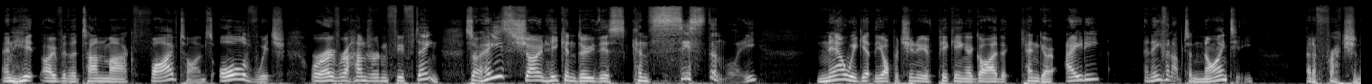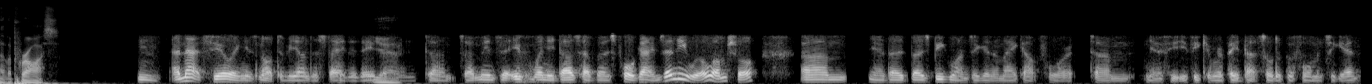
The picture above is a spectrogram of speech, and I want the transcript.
and hit over the ton mark five times, all of which were over 115. So he's shown he can do this consistently. Now we get the opportunity of picking a guy that can go 80 and even up to 90 at a fraction of the price. Mm. And that ceiling is not to be understated either. Yeah. And um, so it means that even when he does have those four games, and he will, I'm sure, um, you know, those, those big ones are going to make up for it. Um, you know, if he, if he can repeat that sort of performance again.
